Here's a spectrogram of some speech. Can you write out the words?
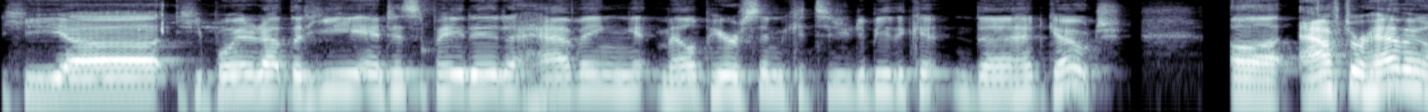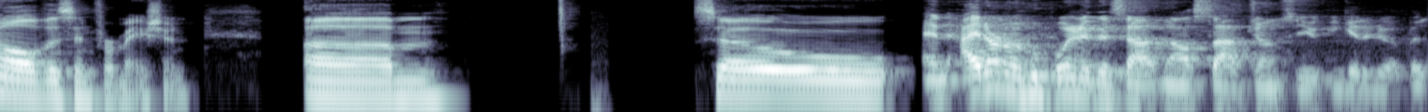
he uh, he pointed out that he anticipated having Mel Pearson continue to be the the head coach uh, after having all of this information. Um, so, and I don't know who pointed this out, and I'll stop, Joan, so you can get into it. But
